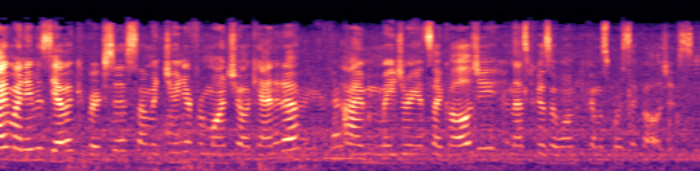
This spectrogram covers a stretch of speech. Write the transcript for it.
Hi, my name is Ieva Kibirkstis. I'm a junior from Montreal, Canada. I'm majoring in psychology, and that's because I want to become a sports psychologist.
